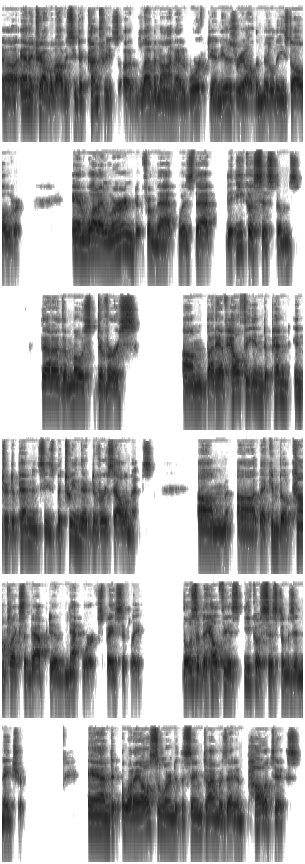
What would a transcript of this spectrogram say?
uh, and I traveled obviously to countries, uh, Lebanon, I worked in Israel, the Middle East, all over. And what I learned from that was that the ecosystems that are the most diverse, um, but have healthy interdependencies between their diverse elements, um, uh, that can build complex adaptive networks, basically. Those are the healthiest ecosystems in nature. And what I also learned at the same time was that in politics,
